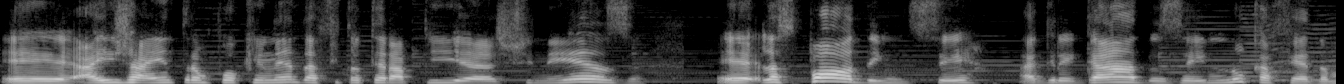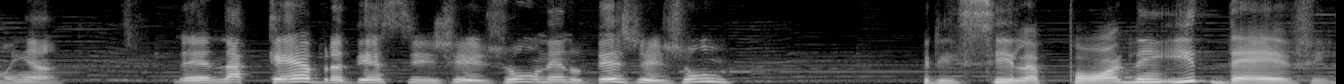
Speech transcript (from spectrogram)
é, aí já entra um pouquinho né, da fitoterapia chinesa, é, elas podem ser agregadas aí no café da manhã, né, na quebra desse jejum, né, no desjejum? Priscila, podem e devem,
